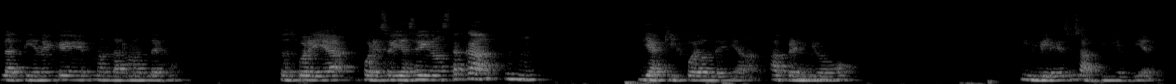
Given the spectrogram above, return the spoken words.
la tiene que mandar más lejos. Entonces por ella, por eso ella se vino hasta acá y aquí fue donde ella aprendió inglés, o sea, bien, bien.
